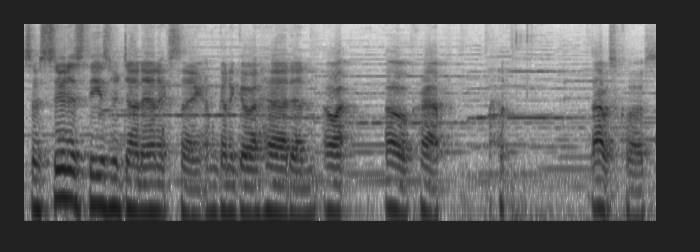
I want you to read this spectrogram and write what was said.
So as soon as these are done annexing, I'm gonna go ahead and... Oh, I, oh crap. that was close.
